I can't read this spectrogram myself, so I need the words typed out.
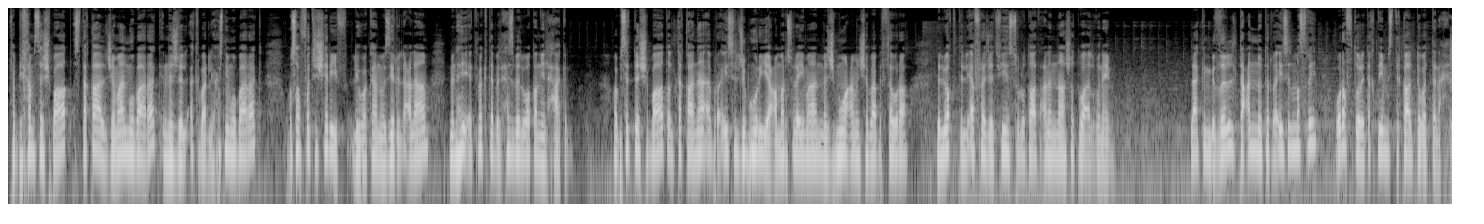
فبخمسة شباط استقال جمال مبارك النجل الأكبر لحسني مبارك وصفوة الشريف اللي هو كان وزير الإعلام من هيئة مكتب الحزب الوطني الحاكم. وبستة شباط التقى نائب رئيس الجمهورية عمر سليمان مجموعة من شباب الثورة بالوقت اللي أفرجت فيه السلطات عن الناشط وائل غنيم. لكن بظل تعنت الرئيس المصري ورفضه لتقديم استقالته والتنحي.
